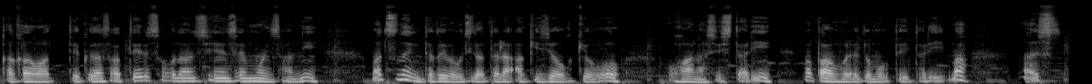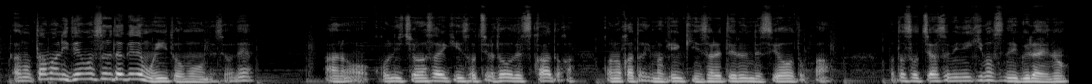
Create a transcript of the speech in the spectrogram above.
関わってくださっている相談支援専門員さんに、まあ、常に例えばうちだったら空き状況をお話ししたり、まあ、パンフレット持っていたり、まあ、まあ、のたまに電話するだけでもいいと思うんですよね。あのこんにちは最近そちらどうですか？とかこの方今元気にされてるんですよとかまたそっち遊びに行きますねぐらいの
